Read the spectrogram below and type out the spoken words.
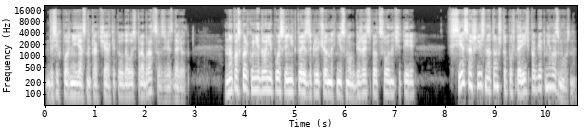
До сих пор не ясно, как Чаркету удалось пробраться в звездолет. Но поскольку ни до, ни после никто из заключенных не смог бежать с Проциона-4, все сошлись на том, что повторить побег невозможно.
